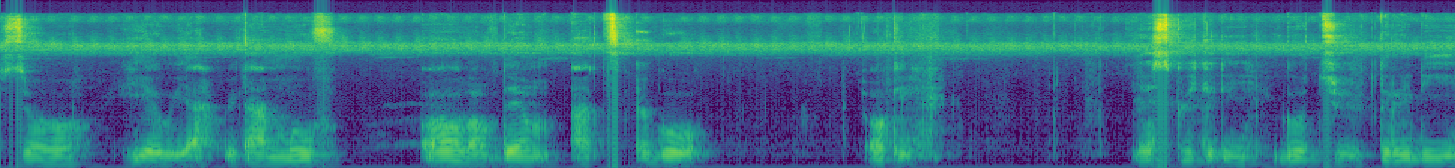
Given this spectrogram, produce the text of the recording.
So here we are. We can move all of them at a go okay. Let's quickly go to 3d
